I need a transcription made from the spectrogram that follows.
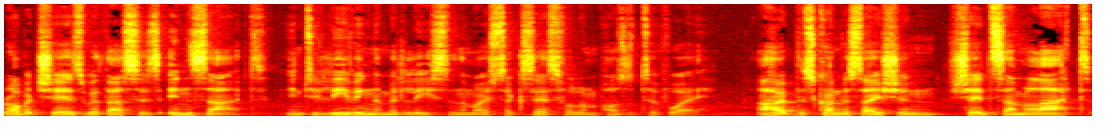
Robert shares with us his insight into leaving the Middle East in the most successful and positive way. I hope this conversation sheds some light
